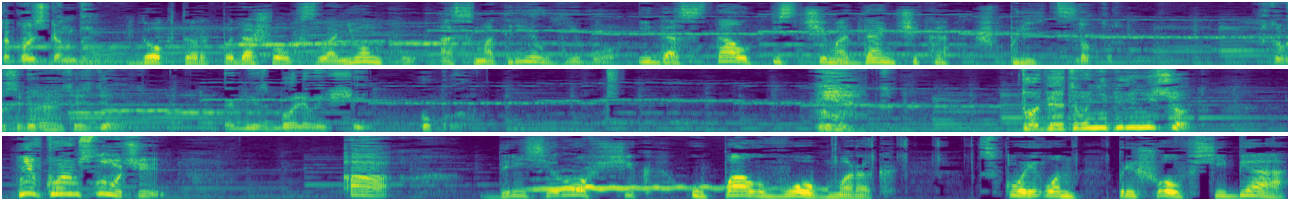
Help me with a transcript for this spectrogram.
такой скандал. Доктор подошел к слоненку, осмотрел его и достал из чемоданчика шприц. Доктор, что вы собираетесь делать? Обезболивающий укол. Нет, Тоби этого не перенесет. Ни в коем случае. А, Дрессировщик упал в обморок. Вскоре он пришел в себя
